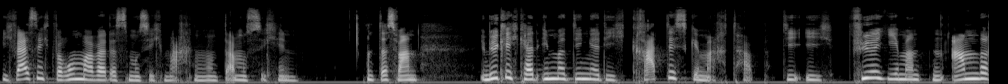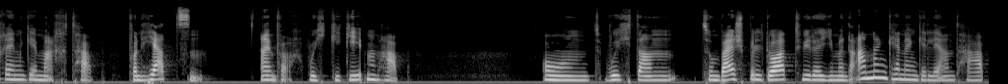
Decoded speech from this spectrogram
ich weiß nicht warum, aber das muss ich machen und da muss ich hin. Und das waren in Wirklichkeit immer Dinge, die ich gratis gemacht habe, die ich für jemanden anderen gemacht habe, von Herzen einfach, wo ich gegeben habe. Und wo ich dann zum Beispiel dort wieder jemand anderen kennengelernt habe,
